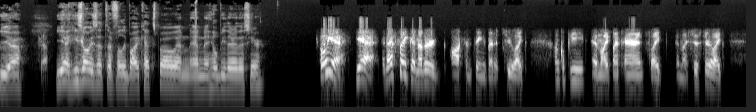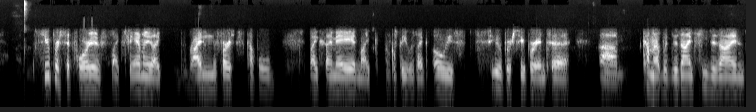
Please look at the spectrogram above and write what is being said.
Yeah, so, yeah. He's yeah. always at the Philly Bike Expo, and and he'll be there this year. Oh yeah, yeah. That's like another awesome thing about it too. Like Uncle Pete and like my parents, like and my sister, like super supportive, like family, like riding the first couple bikes I made, and like Uncle Pete was like always super super into um, coming up with designs. He designed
